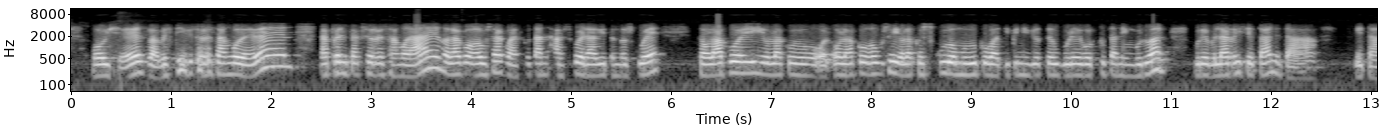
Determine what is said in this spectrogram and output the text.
boiz, ez, ba, bestiek zer esango deben, eta prentzak zer esango da, eh, olako gauzak, ba, askotan asko eragiten dozkue, eta olakoei, olako, olako gauzei, olako eskudo moduko bat ipini gure gorkutan inguruan, gure belarrizetan, eta eta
